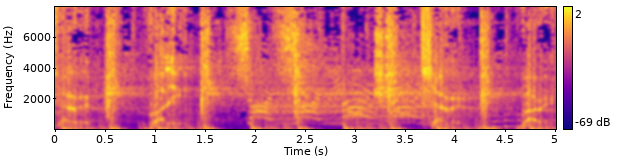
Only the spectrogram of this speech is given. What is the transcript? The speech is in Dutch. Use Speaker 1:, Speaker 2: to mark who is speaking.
Speaker 1: Sherry, Valley. Sherry, Valley.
